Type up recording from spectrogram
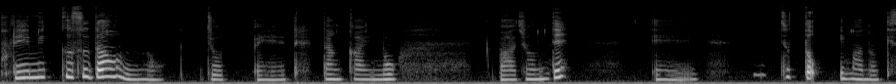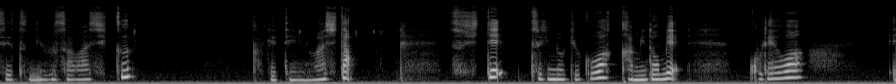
プレミックスダウンの、えー段階のバージョンで、えーちょっと今の季節にふさわしくかけてみました。そして次の曲は髪留め。これは、え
